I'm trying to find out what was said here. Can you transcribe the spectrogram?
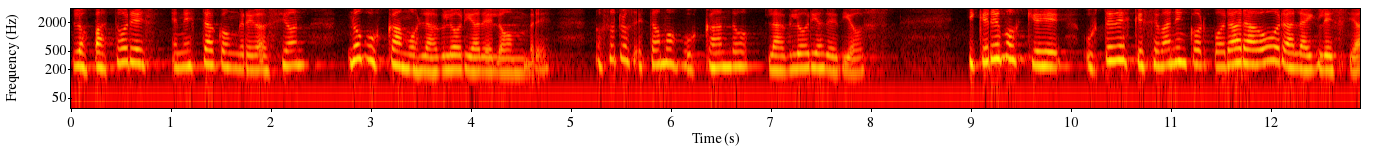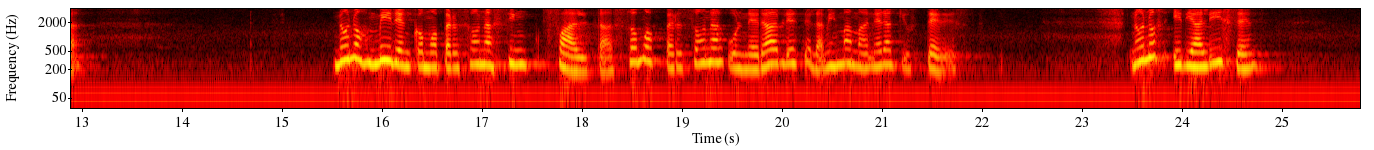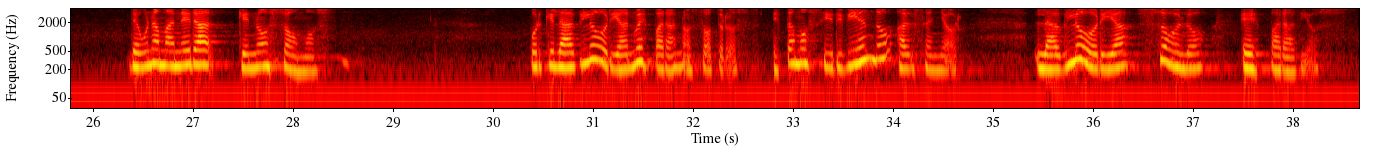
los pastores en esta congregación, no buscamos la gloria del hombre. Nosotros estamos buscando la gloria de Dios. Y queremos que ustedes que se van a incorporar ahora a la iglesia, no nos miren como personas sin falta, somos personas vulnerables de la misma manera que ustedes. No nos idealicen de una manera que no somos, porque la gloria no es para nosotros, estamos sirviendo al Señor. La gloria solo es para Dios.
